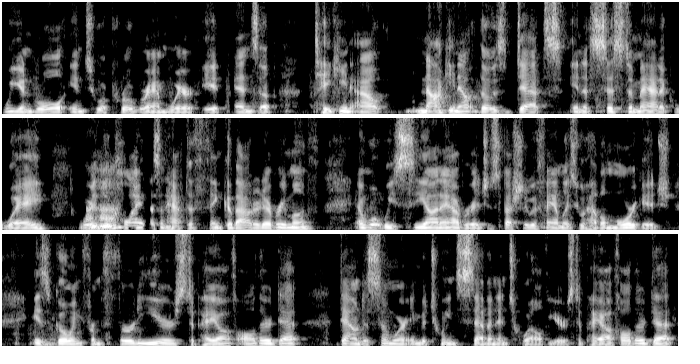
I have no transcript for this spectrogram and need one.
we enroll into a program where it ends up taking out knocking out those debts in a systematic way where uh-huh. the client doesn't have to think about it every month. And what we see on average, especially with families who have a mortgage, is going from 30 years to pay off all their debt down to somewhere in between 7 and 12 years to pay off all their debt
